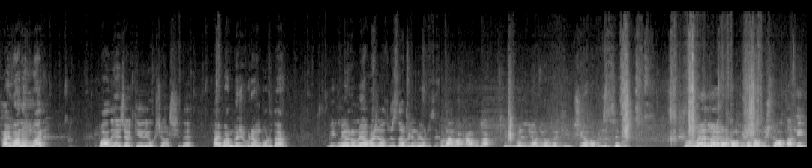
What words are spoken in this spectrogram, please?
Hayvanım var. Bağlayacak yer yok çarşıda. Hayvan mecburen burada. Bilmiyorum ne yapacağız biz de bilmiyoruz. Yani. Bunlar bak ha bu da biz belli oluyor belki şey yapabilirsin. Şu merdivenler komple dolmuştu. Alttaki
